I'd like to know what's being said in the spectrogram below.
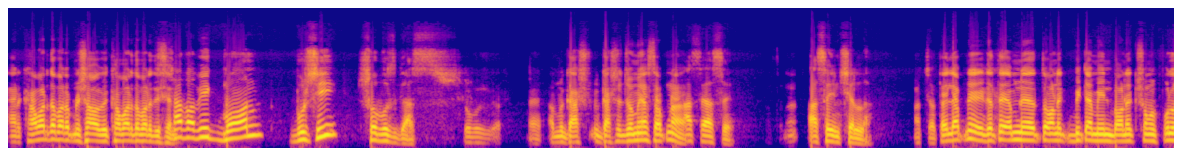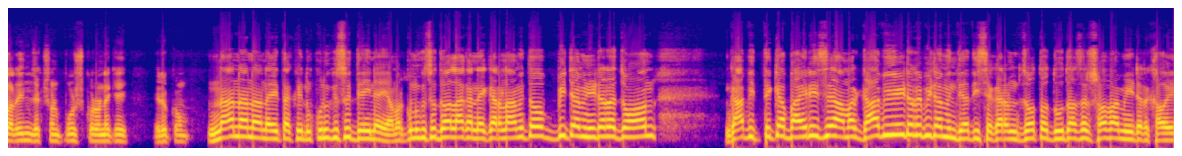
আর খাবার দাবার আপনি স্বাভাবিক খাবার দাবার দিচ্ছেন স্বাভাবিক বন বুসি সবুজ গাছ। সবুজ গাছ। হ্যাঁ আপনি গাছ গাছের জমি আছে আপনার? আছে আছে। আছে ইনশাল্লাহ। আচ্ছা তাইলে আপনি এটাতে এমনি তো অনেক ভিটামিন বা অনেক সময় পোলার ইনজেকশন পুশ করে নাকি এরকম? না না না না এটা কিন্তু কোনো কিছু দেই নাই। আমার কোনো কিছু দেওয়া লাগে নাই কারণ আমি তো ভিটামিন এটারে যখন গাভীর থেকে বাইরেছে আমার গাভী এটারে ভিটামিন দিয়ে দিছে কারণ যত দুধ আছে সব আমি এটার খাওয়াই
